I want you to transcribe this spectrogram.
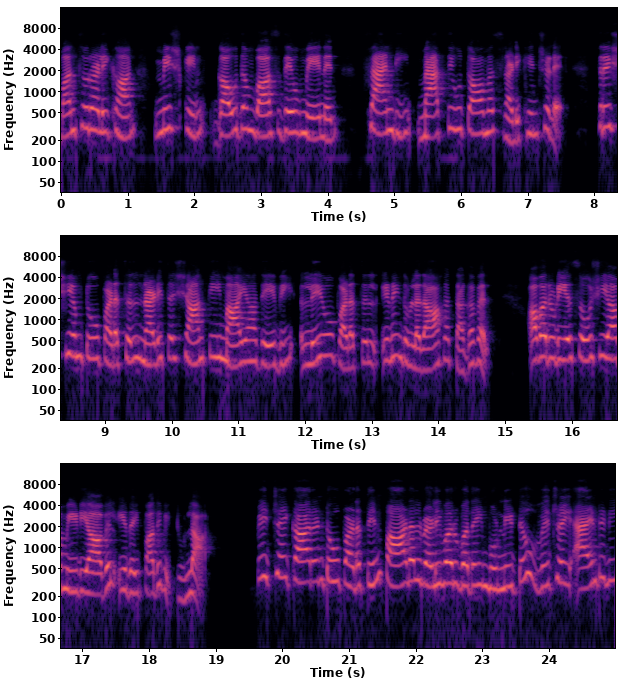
மன்சூர் அலி கான் மிஷ்கின் கௌதம் வாசுதேவ் மேனன் சாண்டி மேத்யூ தாமஸ் நடிக்கின்றனர். த்ரிஷ்யம் டூ படத்தில் நடித்த சாந்தி மாயாதேவி லியோ படத்தில் இணைந்துள்ளதாக தகவல். அவருடைய சோசியா மீடியாவில் இதை பதிவிட்டுள்ளார். பிச்சைக்காரன் டூ படத்தின் பாடல் வெளிவருவதை முன்னிட்டு விஜய் ஆண்டனி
